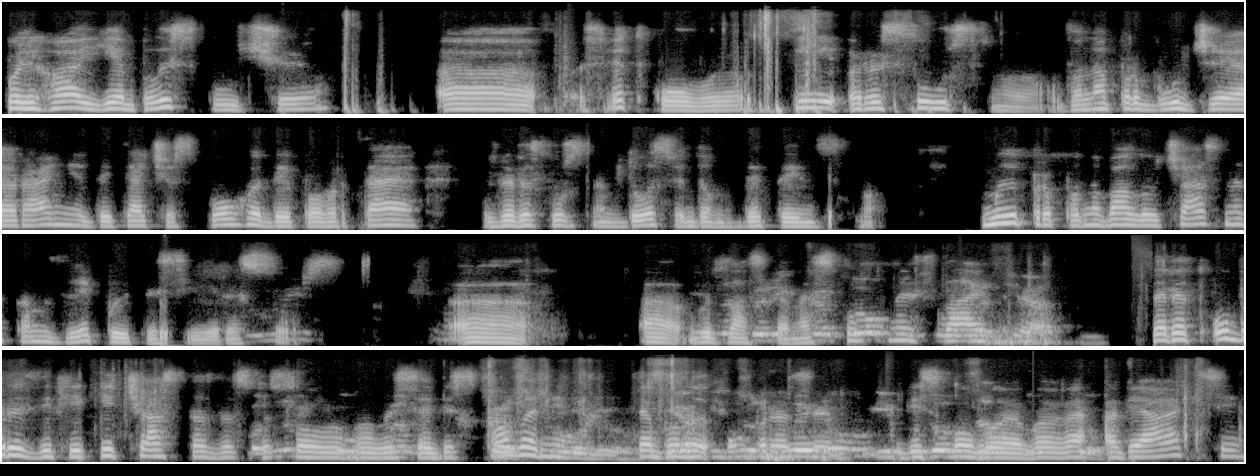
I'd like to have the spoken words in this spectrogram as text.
Фольга є блискучою, святковою і ресурсною. Вона пробуджує ранні дитячі спогади і повертає за ресурсним досвідом в дитинство. Ми пропонували учасникам зліпити свій ресурс. Е, е, будь ласка, наступний слайд. Серед образів, які часто застосовувалися військовими, це були образи військової авіації.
